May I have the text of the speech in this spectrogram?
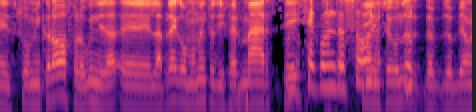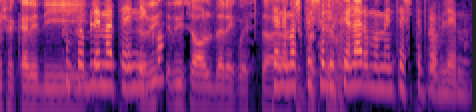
il suo microfono, quindi eh, la prego un momento di fermarsi. Un secondo solo. Sì, un secondo, do, dobbiamo cercare di ri- risolvere questa Tenemos que solucionar un momento questo problema.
